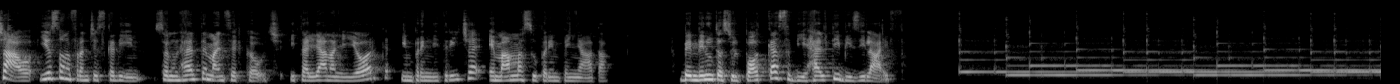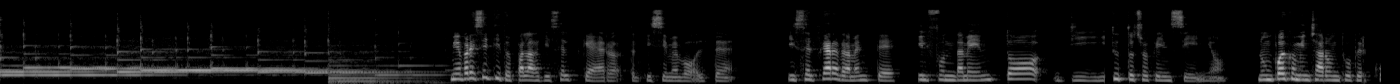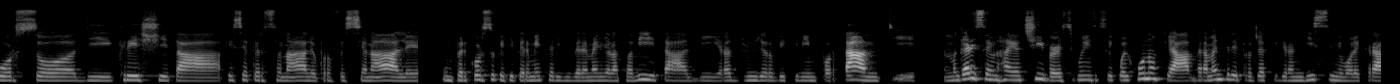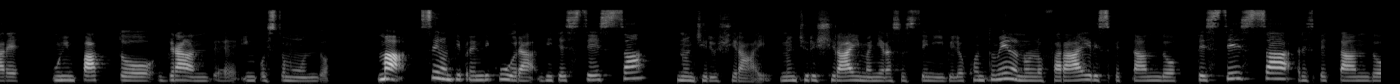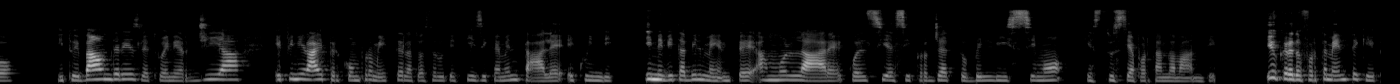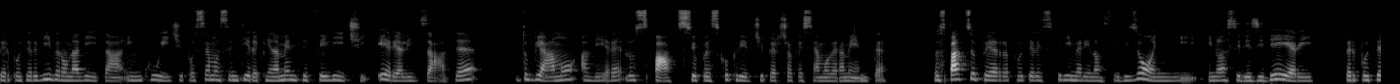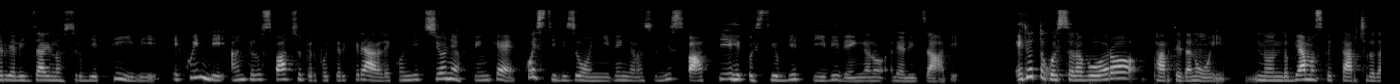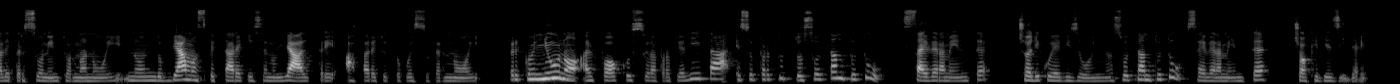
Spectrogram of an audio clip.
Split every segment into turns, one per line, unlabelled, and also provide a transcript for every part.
Ciao, io sono Francesca Dean, sono un Health and Mindset Coach, italiana a New York, imprenditrice e mamma super impegnata. Benvenuta sul podcast di Healthy Busy Life. Mi avrei sentito parlare di self-care tantissime volte. Il self-care è veramente il fondamento di tutto ciò che insegno non puoi cominciare un tuo percorso di crescita, che sia personale o professionale, un percorso che ti permetta di vivere meglio la tua vita, di raggiungere obiettivi importanti. Magari sei un high achiever, quindi sei qualcuno che ha veramente dei progetti grandissimi, vuole creare un impatto grande in questo mondo. Ma se non ti prendi cura di te stessa, non ci riuscirai, non ci riuscirai in maniera sostenibile o quantomeno non lo farai rispettando te stessa, rispettando i tuoi boundaries, la tua energia e finirai per compromettere la tua salute fisica e mentale e quindi inevitabilmente a mollare qualsiasi progetto bellissimo che tu stia portando avanti. Io credo fortemente che per poter vivere una vita in cui ci possiamo sentire pienamente felici e realizzate, dobbiamo avere lo spazio per scoprirci per ciò che siamo veramente. Lo spazio per poter esprimere i nostri bisogni, i nostri desideri, per poter realizzare i nostri obiettivi e quindi anche lo spazio per poter creare le condizioni affinché questi bisogni vengano soddisfatti e questi obiettivi vengano realizzati. E tutto questo lavoro parte da noi, non dobbiamo aspettarcelo dalle persone intorno a noi, non dobbiamo aspettare che siano gli altri a fare tutto questo per noi, perché ognuno ha il focus sulla propria vita e soprattutto soltanto tu sai veramente ciò di cui hai bisogno, soltanto tu sai veramente ciò che desideri.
